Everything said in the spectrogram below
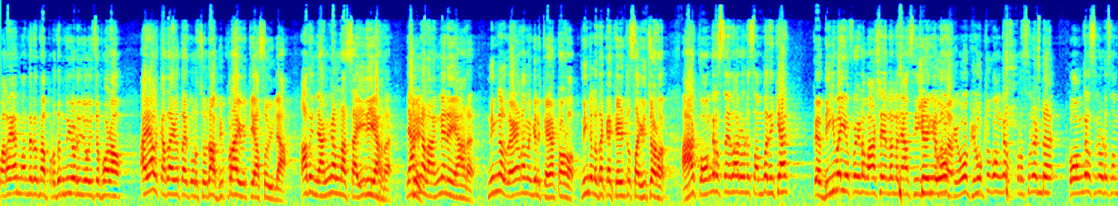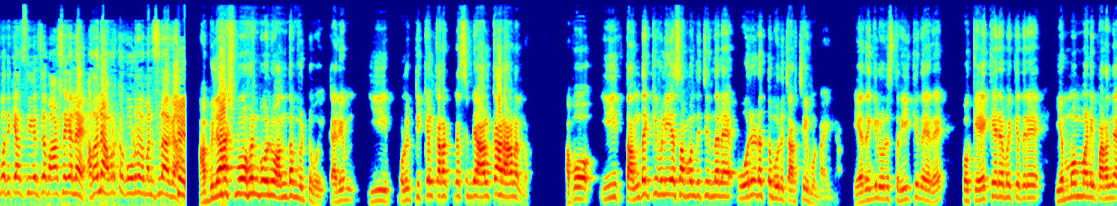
പറയാൻ വന്നിരുന്ന പ്രതിനിധിയോട് ചോദിച്ചപ്പോഴോ അയാൾക്ക് അദ്ദേഹത്തെ കുറിച്ച് ഒരു അഭിപ്രായ വ്യത്യാസവും ഇല്ല അത് ഞങ്ങളുടെ ശൈലിയാണ്. ഞങ്ങൾ അങ്ങനെയാണ്. നിങ്ങൾ വേണമെങ്കിൽ കേട്ടോളാം. നിങ്ങൾ ഇതൊക്കെ കേട്ട് സഹിച്ചോളാം. ആ കോൺഗ്രസ് നേതാവിനോട് സംവദിക്കാൻ ഡിവൈഎഫ്ഐയുടെ ഭാഷയല്ലല്ലോ ഞാൻ സ്വീകരിക്കുന്നത്. യൂത്ത് കോൺഗ്രസ് പ്രസിഡന്റ് കോൺഗ്രസിനോട് സംവദിക്കാൻ സ്വീകരിച്ച ഭാഷയല്ലേ? അതല്ലേ അവർക്ക് കൂടുതൽ മനസ്സിലാകാം അഭിലാഷ് മോഹൻ പോലും അന്തം വിട്ടുപോയി. കാര്യം ഈ പൊളിറ്റിക്കൽ കറക്റ്റ്നെസിന്റെ ആൾക്കാരാണല്ലോ. അപ്പോ ഈ തന്തയ്ക്ക് വിളിയെ സംബന്ധിച്ച് ഇന്നലെ ഒരിടത്തും ഒരു ചർച്ചയും ഉണ്ടായില്ല. ഏതെങ്കിലും ഒരു സ്ത്രീക്ക് നേരെ ഇപ്പോ കെ കെ രമയ്ക്കെതിരെ എം എം മണി പറഞ്ഞ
